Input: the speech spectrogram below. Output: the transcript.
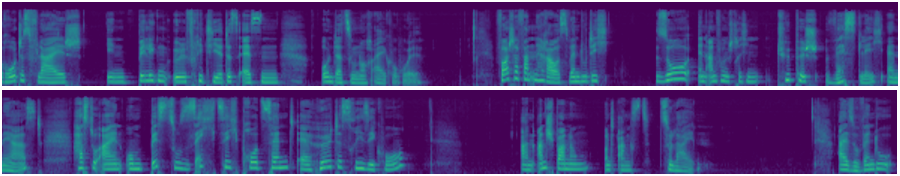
rotes Fleisch, in billigem Öl frittiertes Essen und dazu noch Alkohol. Forscher fanden heraus, wenn du dich so in Anführungsstrichen typisch westlich ernährst, hast du ein um bis zu 60 Prozent erhöhtes Risiko an Anspannung und Angst zu leiden. Also, wenn du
